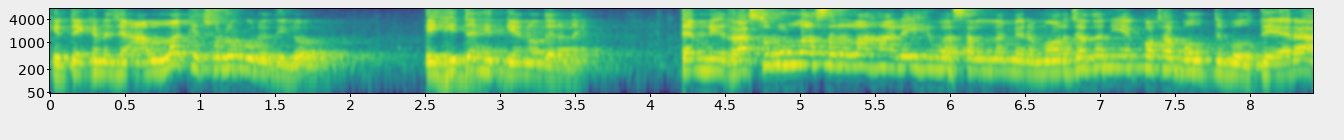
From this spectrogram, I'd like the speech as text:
কিন্তু এখানে যে আল্লাহকে ছোট করে দিল, এই হিতাহিত জ্ঞান ওদের নাই। তেমনি রাসুল্লাহ সাল্লাহ আলহি ওয়াসাল্লামের মর্যাদা নিয়ে কথা বলতে বলতে এরা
